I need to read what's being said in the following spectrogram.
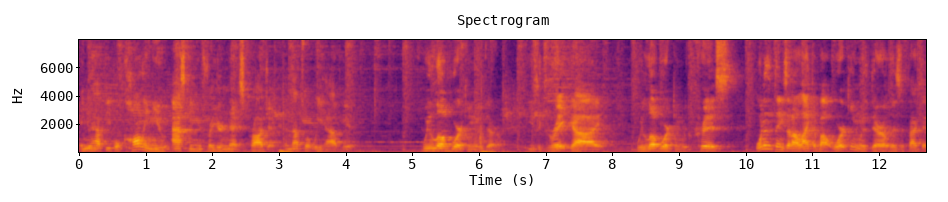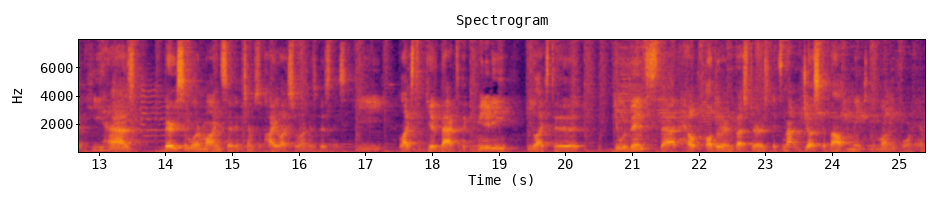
and you have people calling you, asking you for your next project. And that's what we have here. We love working with Daryl. He's a great guy. We love working with Chris. One of the things that I like about working with Daryl is the fact that he has very similar mindset in terms of how he likes to run his business. He likes to give back to the community. He likes to do events that help other investors. It's not just about making money for him.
